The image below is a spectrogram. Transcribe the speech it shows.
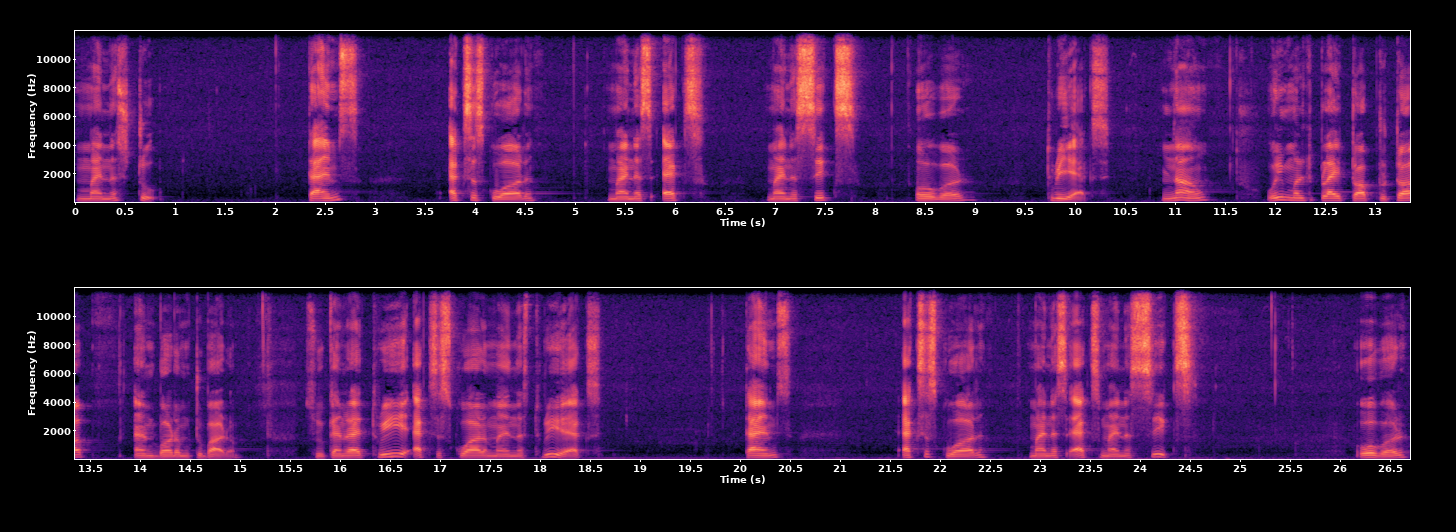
minus 2 times x squared minus x minus 6 over 3x. Now we multiply top to top and bottom to bottom. So you can write 3x squared minus 3x times x squared minus x minus 6 over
